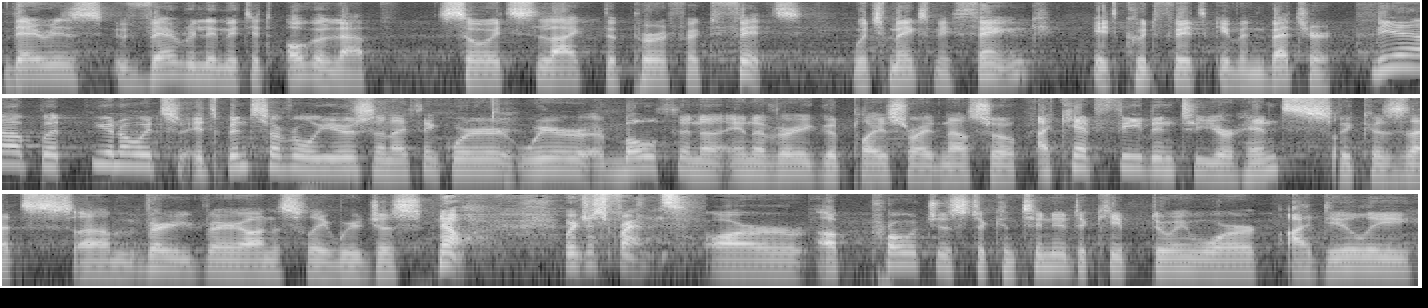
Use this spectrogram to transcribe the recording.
there is very limited overlap. So it's like the perfect fit, which makes me think it could fit even better. Yeah, but you know, it's it's been several years, and I think we're we're both in a in a very good place right now. So I can't feed into your hints because that's um, very very honestly, we're just no. We're just friends. Our approach is to continue to keep doing work, ideally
